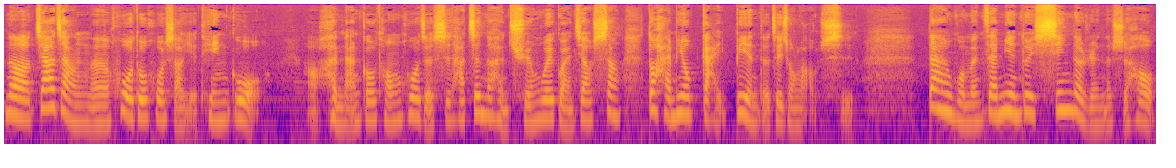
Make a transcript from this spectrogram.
那家长呢，或多或少也听过啊，很难沟通，或者是他真的很权威管教上都还没有改变的这种老师。但我们在面对新的人的时候，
